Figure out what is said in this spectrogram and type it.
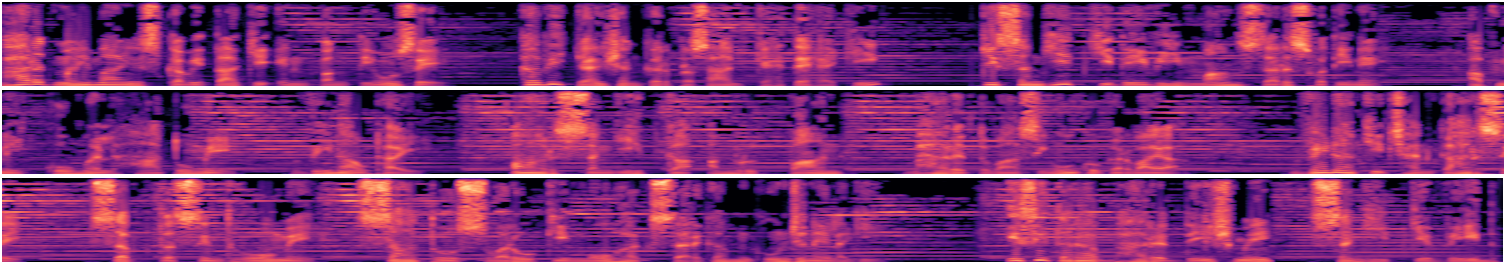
भारत महिमा इस कविता की इन पंक्तियों से, कवि जयशंकर प्रसाद कहते हैं कि कि संगीत की देवी माँ सरस्वती ने अपने कोमल हाथों में वीणा उठाई और संगीत का अमृत पान भारतवासियों को करवाया। वीणा की झनकार से सप्त सिंधुओं में सातों स्वरों की मोहक सरगम गूंजने लगी। इसी तरह भारत देश में संगीत के वेद,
